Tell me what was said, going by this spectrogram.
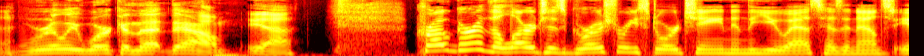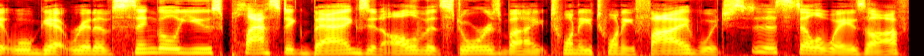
really working that down. Yeah. Kroger, the largest grocery store chain in the U.S., has announced it will get rid of single use plastic bags in all of its stores by 2025, which is still a ways off.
